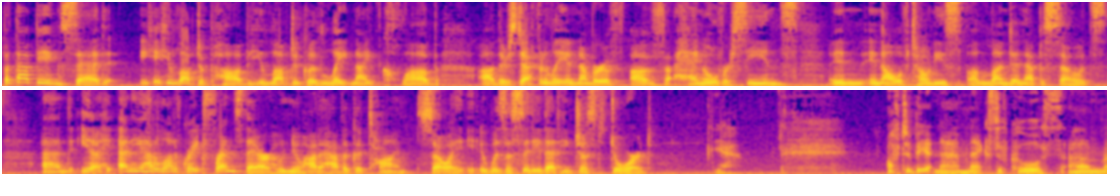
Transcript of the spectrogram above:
But that being said, he loved a pub. He loved a good late night club. Uh, there's definitely a number of, of hangover scenes in, in all of Tony's uh, London episodes. And yeah, and he had a lot of great friends there who knew how to have a good time. So it, it was a city that he just adored. Yeah. Off to Vietnam next, of course. Um,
